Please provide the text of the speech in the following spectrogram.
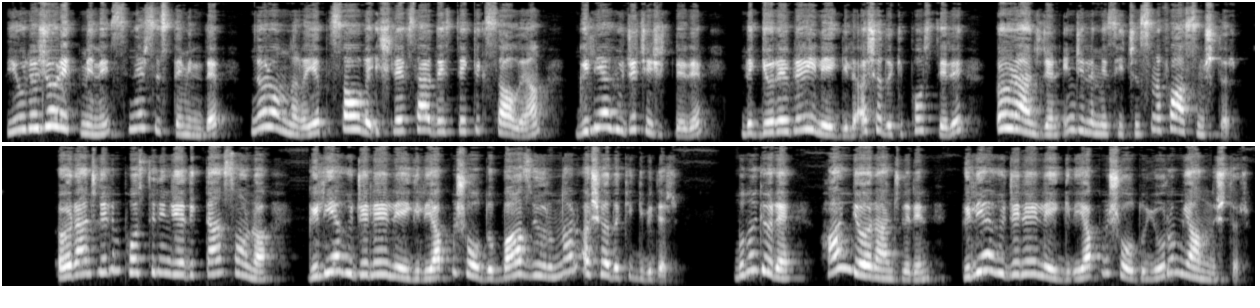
Biyoloji öğretmeni sinir sisteminde nöronlara yapısal ve işlevsel desteklik sağlayan glia hücre çeşitleri ve görevleri ile ilgili aşağıdaki posteri öğrencilerin incelemesi için sınıfa asmıştır. Öğrencilerin posteri inceledikten sonra glia hücreleriyle ilgili yapmış olduğu bazı yorumlar aşağıdaki gibidir. Buna göre hangi öğrencilerin glia hücreleriyle ilgili yapmış olduğu yorum yanlıştır?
